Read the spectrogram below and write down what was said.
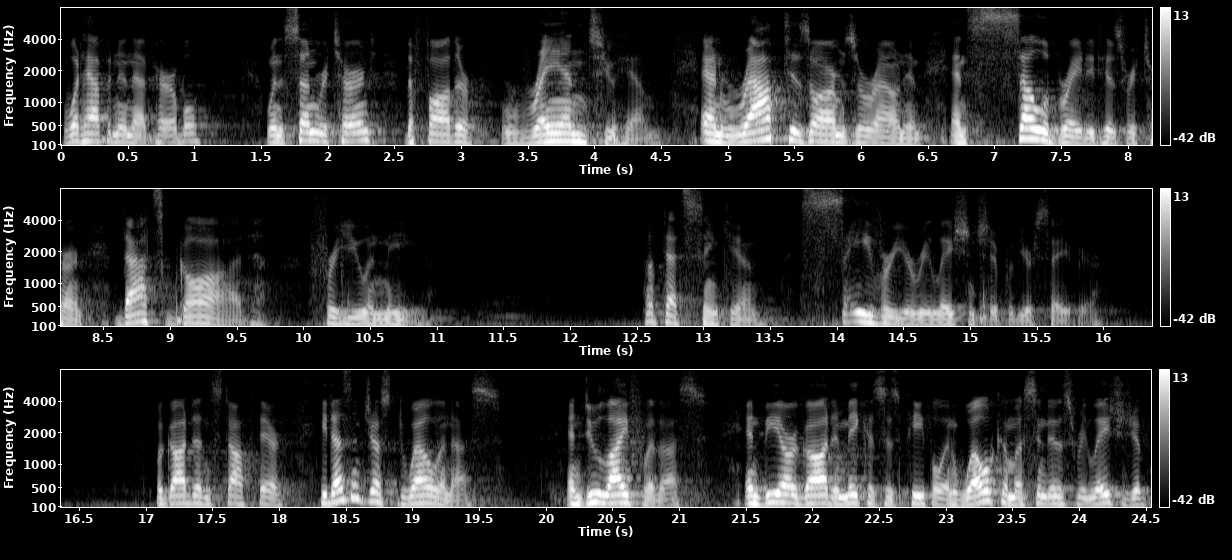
What happened in that parable? When the son returned, the father ran to him and wrapped his arms around him and celebrated his return. That's God for you and me. Let that sink in. Savor your relationship with your Savior. But God doesn't stop there. He doesn't just dwell in us and do life with us and be our God and make us his people and welcome us into this relationship.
